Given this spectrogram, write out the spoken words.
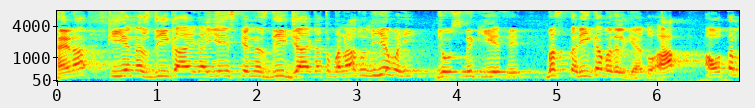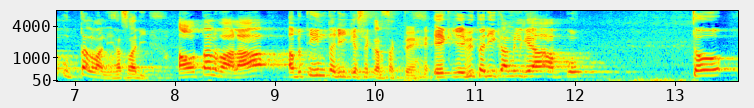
है ना? कि ये नज़दीक आएगा, ये इसके नज़दीक जाएगा तो बना तो दिए वही जो उसमें किए थे। बस तरीका बदल गया। तो आप अवतल, उत्तल वाली हाँ सॉरी अवतल वाला अब तीन तरीके से कर सकते हैं। एक ये भी तरीका मिल गया आपको। तो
